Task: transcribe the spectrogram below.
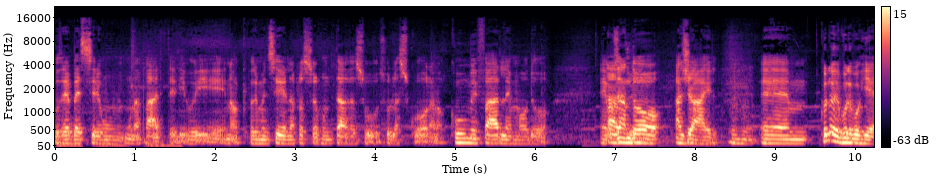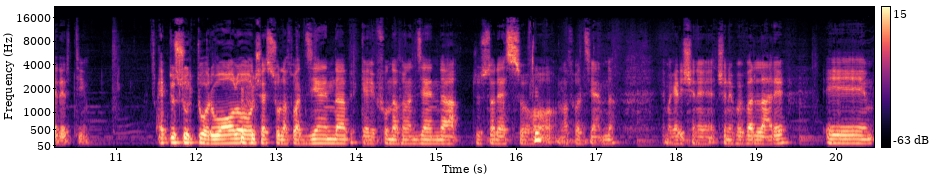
potrebbe essere un, una parte di cui no, che potremmo inserire nella prossima puntata su, sulla scuola, no? come farla in modo eh, usando agile. Mm-hmm. Eh, quello che volevo chiederti è più sul tuo ruolo, mm-hmm. cioè sulla tua azienda, perché hai fondato un'azienda giusto adesso, la tua azienda, e magari ce ne, ce ne puoi parlare. E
